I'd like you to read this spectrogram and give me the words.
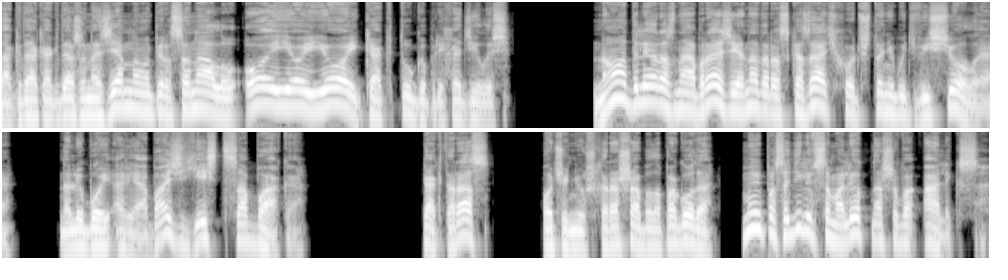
тогда когда же наземному персоналу ой-ой-ой, как туго приходилось. Но для разнообразия надо рассказать хоть что-нибудь веселое. На любой авиабазе есть собака. Как-то раз, очень уж хороша была погода, мы посадили в самолет нашего Алекса.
